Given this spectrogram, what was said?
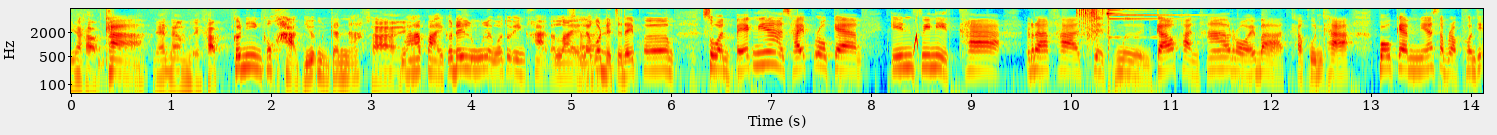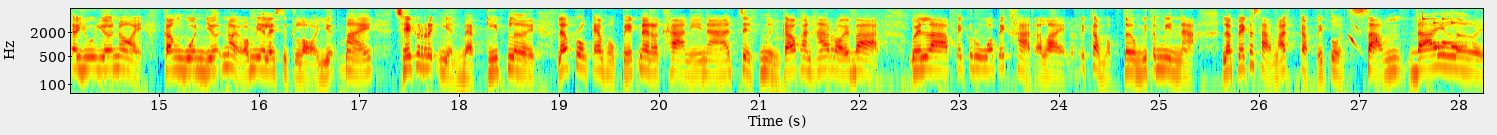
เงี้ยครับค่ะ แนะนำเลยครับ ก็นี่เขาขาดเยอะเหมือนกันนะใช่ว่าไปก็ได้รู้เลยว่าตัวเองขาดอะไรใช่แล้วก็เดี๋ยวจะได้เพิ่ม ส่วนเป๊กเนี่ยใช้โปรแกรม Infinite ค่ะ ราคา 79,500 บาทค่ะคุณคะ โปรแกรมเนี้ยสำหรับคนที่อายุเยอะหน่อย กังวลเยอะหน่อยว่ามีอะไรสึกหล่อเยอะไหม เช็คละเอียดแบบกิฟต์เลย แล้วโปรแกรมของเป๊กในราคานี้นะ 79,500 บาท เวลาเป๊กรู้ว่าเป๊กขาดอะไร แล้วเป๊กกลับมาเติมวิตามินน่ะแล้วเป๊กก็สามารถกลับไปตรวจซ้ำได้เลย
